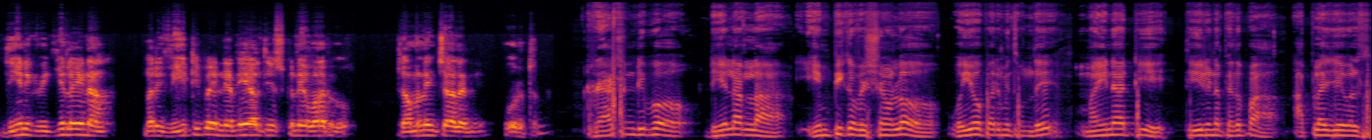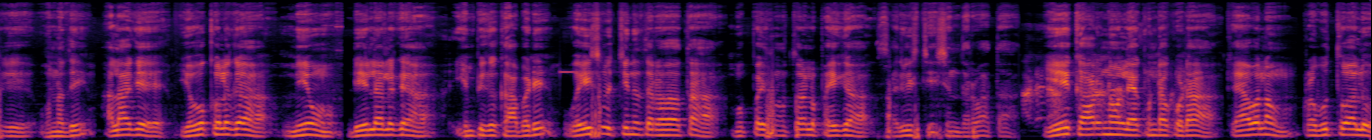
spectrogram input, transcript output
దీనికి విజ్ఞులైన మరి వీటిపై నిర్ణయాలు తీసుకునే వారు గమనించాలని కోరుతున్నారు రేషన్ డిపో డీలర్ల ఎంపిక విషయంలో వయో పరిమితి ఉంది. మైనార్టీ తీరిన పిదప అప్లై చేయవలసి ఉన్నది. అలాగే యువకులుగా మేము డీలర్లుగా ఎంపిక కాబడి వయసు వచ్చిన తర్వాత ముప్పై సంవత్సరాల పైగా సర్వీస్ చేసిన తర్వాత ఏ కారణం లేకుండా కూడా కేవలం ప్రభుత్వాలు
